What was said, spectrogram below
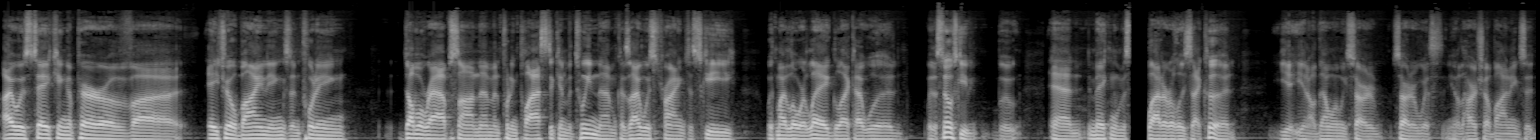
I was taking a pair of uh, HO bindings and putting double wraps on them and putting plastic in between them because I was trying to ski with my lower leg like I would with a snow ski boot and making them as lateral as I could. You, you, know, then when we started started with you know the hard shell bindings, it,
